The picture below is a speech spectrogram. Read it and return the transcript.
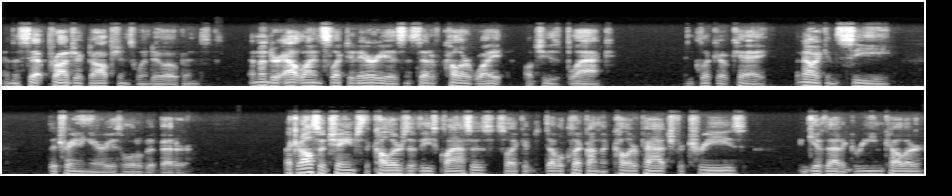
and the set project options window opens. And under outline selected areas, instead of color white, I'll choose black and click OK. And now I can see the training areas a little bit better. I can also change the colors of these classes. So I could double click on the color patch for trees and give that a green color.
